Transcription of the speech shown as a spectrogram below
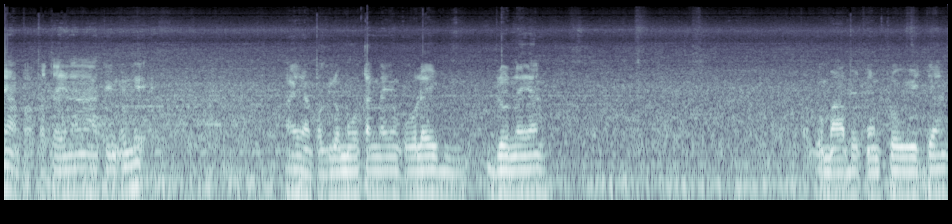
yan, papatayin na natin uli. Ayan, pag lumutang na yung kulay blue na yan. Pag umabot ng fluid yan.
